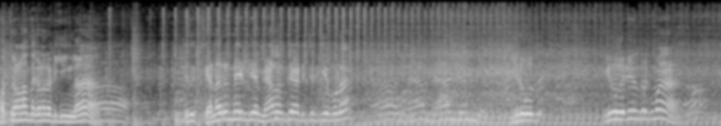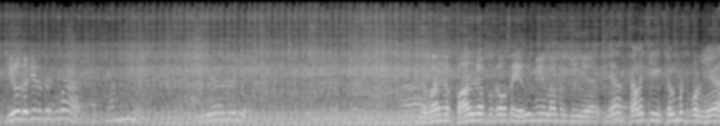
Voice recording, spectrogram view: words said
பத்து நாளாக அந்த கிணறு அடிக்கீங்களா? இது கிணறுன்னே இல்லையா மேலே இருந்தே அடிச்சிருக்கிய போல. இருபது இருபது அடி இருந்திருக்குமா? இருபது அடி இருந்திருக்குமா? இந்த பாருங்க பாதுகாப்பு கவசம் எதுவுமே இல்லாமல் இருக்கீங்க. ஏன் தலைக்கு ஹெல்மெட் போடலையா?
